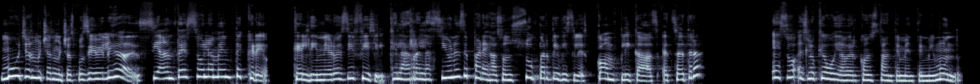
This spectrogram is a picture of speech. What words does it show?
muchas, muchas, muchas posibilidades. Si antes solamente creo que el dinero es difícil, que las relaciones de pareja son súper difíciles, complicadas, etc., eso es lo que voy a ver constantemente en mi mundo.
